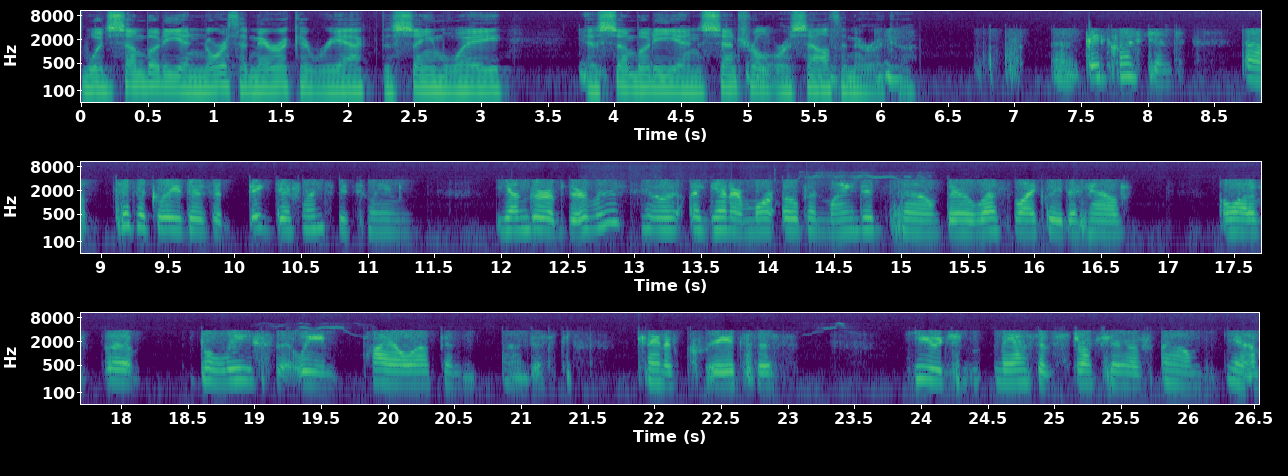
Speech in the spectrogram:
Would somebody in North America react the same way as somebody in Central or South America? Uh, good questions. Uh, typically, there's a big difference between younger observers who, again, are more open minded, so they're less likely to have a lot of the beliefs that we pile up and uh, just kind of creates this huge, massive structure of um, you know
